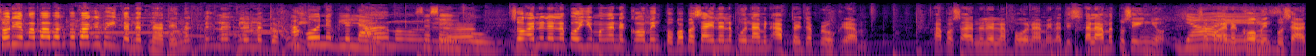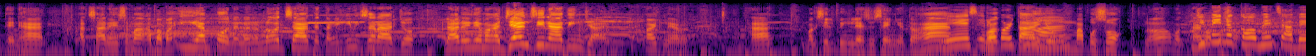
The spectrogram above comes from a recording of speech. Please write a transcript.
Sorry, ah, mababag, mabagal ba internet natin? Naglalag ako, eh. Ako naglalag Ah, mga sa cellphone. So ano lang lang po, yung mga nag-comment po, babasahin lang lang po namin after the program. Tapos ano lang lang po namin. At least, salamat po sa inyo sa mga Yes. nag-comment po sa atin ha. At sana yung sa mga kababaihan po na nanonood sa atin at nakikinig sa radyo, lalo yung mga Gen Z natin dyan, partner, ha? Magsilbing lesson sa inyo to, ha? Yes, Huwag i-report nyo, tayong ha? mapusok, no? Huwag tayong Jimmy mapusok. nag-comment, sabi,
